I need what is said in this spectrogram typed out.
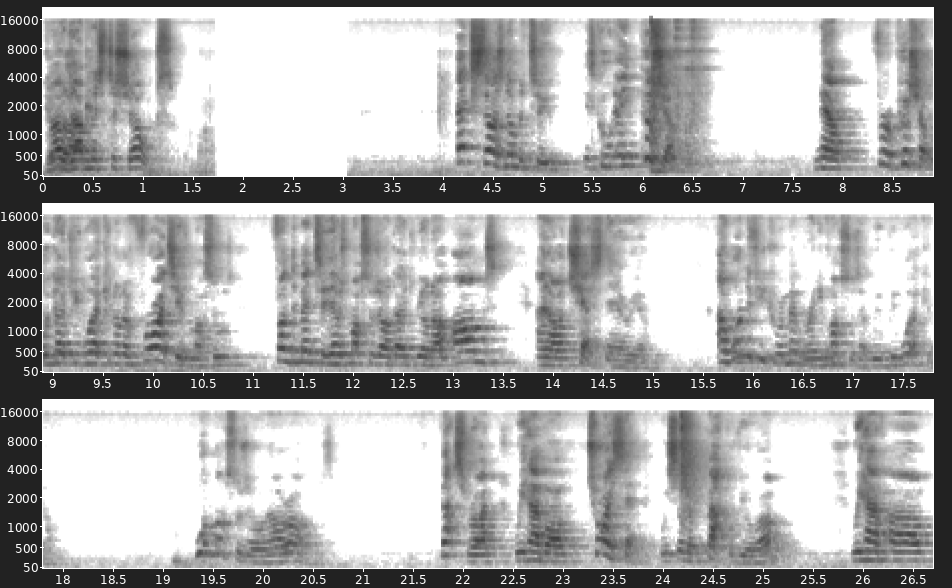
Good well luck. done, Mr. Schultz. Exercise number two is called a push-up. Now, for a push-up, we're going to be working on a variety of muscles. Fundamentally, those muscles are going to be on our arms and our chest area. I wonder if you can remember any muscles that we've been working on. What muscles are on our arms? That's right, we have our tricep, which is on the back of your arm. We have our,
